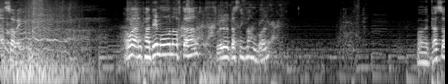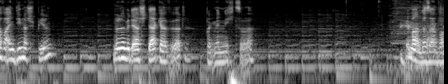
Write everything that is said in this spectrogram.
Ah, sorry. Oh, ein paar Dämonen auf der Hand. Ich würde das nicht machen wollen. Wollen wir das auf einen Diener spielen? Nur damit er stärker wird? Bringt mir nichts, oder? Wir machen das einfach.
